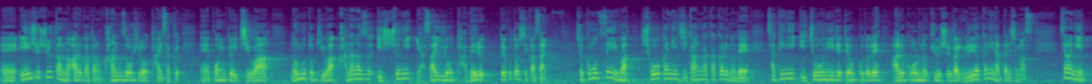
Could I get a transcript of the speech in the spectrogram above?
えー、飲酒習慣のある方の肝臓疲労対策、えー、ポイント1は飲む時は必ず一緒に野菜を食べるということをしてください。食物繊維は消化に時間がかかるので先に胃腸に入れておくことでアルコールの吸収が緩やかになったりします。さらに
